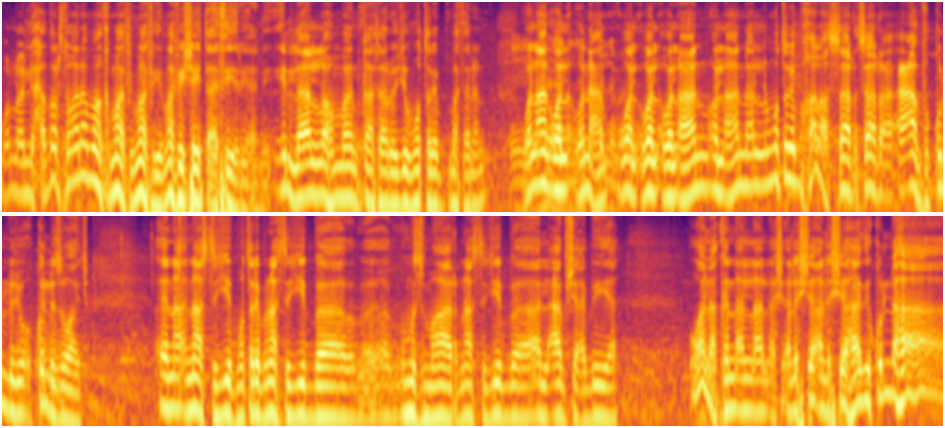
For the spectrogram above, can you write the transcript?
والله اللي حضرته أنا ما ما في ما في ما في شيء تأثير يعني. إلا اللهم إن كان صاروا يجيبوا مطرب مثلا. والآن وال ونعم وال وال والآن والآن المطرب خلاص صار صار عام في كل كل زواج. نا- ناس تجيب مطرب ناس تجيب آه، مزمار ناس تجيب آه، ألعاب شعبية. ولكن ال- ال- الاشياء الأشياء هذه كلها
